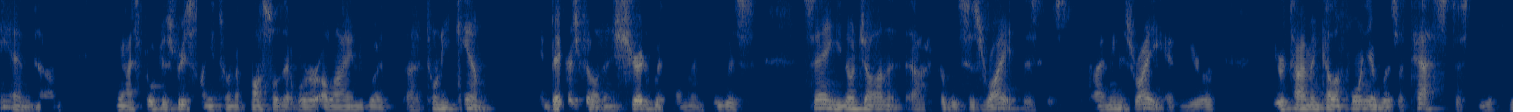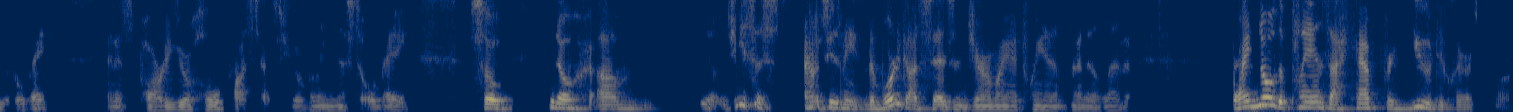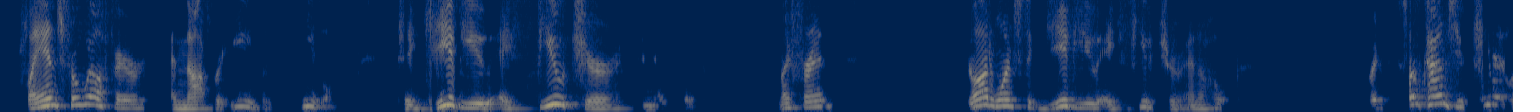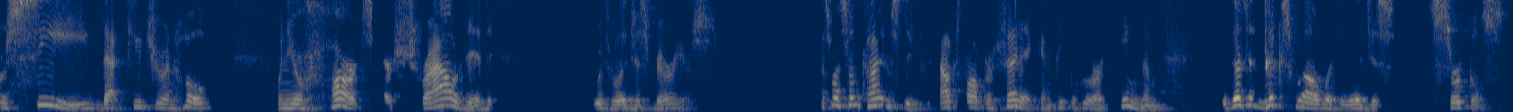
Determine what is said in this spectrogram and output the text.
And um, you know, I spoke just recently to an apostle that we're aligned with, uh, Tony Kim in Bakersfield, and shared with him, and he was saying, you know, John, uh, this is right. This is the timing is right, and your your time in California was a test to see if you would obey, and it's part of your whole process, your willingness to obey. So, you know, um, you know, Jesus, excuse me, the Word of God says in Jeremiah 29 and 11, "For I know the plans I have for you," declares the Lord plans for welfare and not for evil, evil, to give you a future and a hope. My friend, God wants to give you a future and a hope. But sometimes you can't receive that future and hope when your hearts are shrouded with religious barriers. That's why sometimes the apostolic prophetic and people who are kingdom, it doesn't mix well with religious circles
